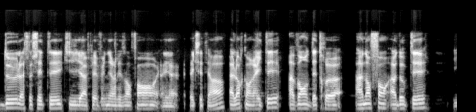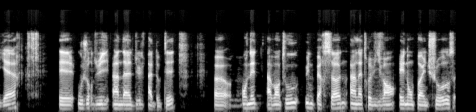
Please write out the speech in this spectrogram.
de la société qui a fait venir les enfants, et, euh, etc. Alors qu'en réalité, avant d'être un enfant adopté hier et aujourd'hui un adulte adopté, euh, on est avant tout une personne, un être vivant et non pas une chose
